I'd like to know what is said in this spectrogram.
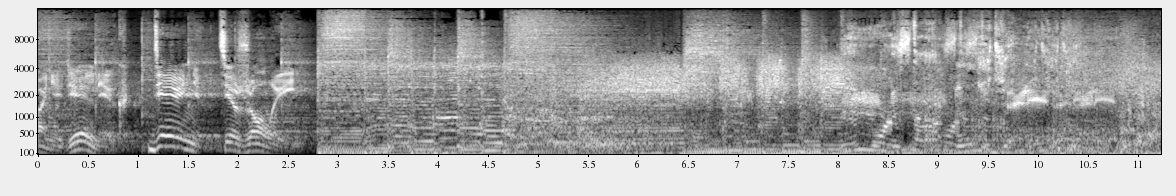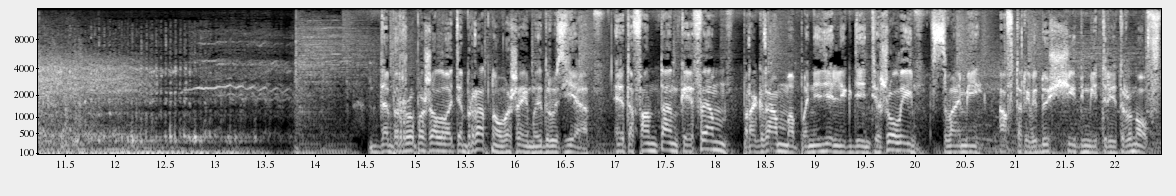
Понедельник. День тяжелый. Добро пожаловать обратно, уважаемые друзья. Это Фонтанка FM, программа «Понедельник. День тяжелый». С вами автор и ведущий Дмитрий Трунов.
